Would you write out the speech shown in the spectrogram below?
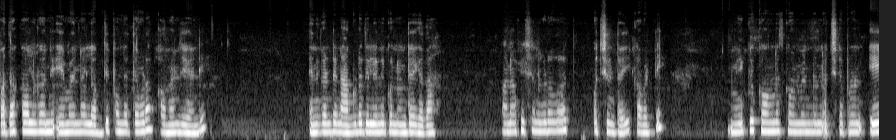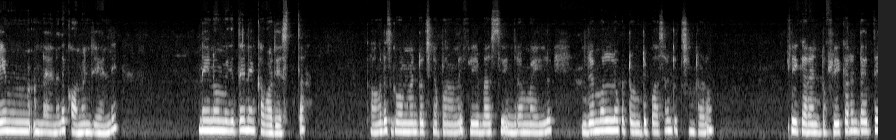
పథకాలు కానీ ఏమైనా లబ్ధి పొందితే కూడా కామెంట్ చేయండి. ఎందుకంటే నాకు కూడా తెలియని కొన్ని ఉంటాయి కదా! అన్‌అఫీషియల్ కూడా వచ్చి ఉంటాయి. కాబట్టి మీకు కాంగ్రెస్ గవర్నమెంట్ నుండి వచ్చినప్పటి నుండి ఏం ఉన్నాయన్నది కామెంట్ చేయండి. నేను మిగతా నేను కవర్ చేస్తా. కాంగ్రెస్ గవర్నమెంట్ వచ్చినప్పటి నుండి ఫ్రీ బస్సు ఇందిరమ్మ ఇల్లు, ఇందిరమ్మల్లో ఒక 20% ఇచ్చింటాడు. Free current. ఫ్రీ కరెంట్ అయితే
